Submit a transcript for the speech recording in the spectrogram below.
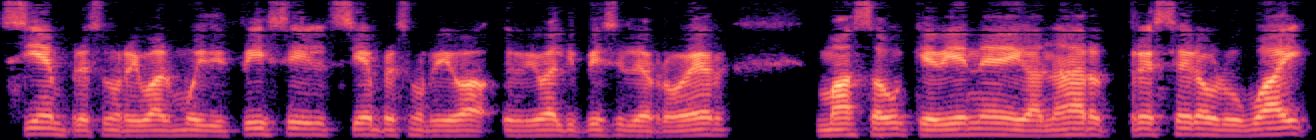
siempre es un rival muy difícil, siempre es un rival, rival difícil de roer, más aún que viene de ganar 3-0 Uruguay.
